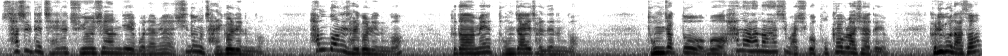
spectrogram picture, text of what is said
사실 때 제일 중요시하는 게 뭐냐면 시동 잘 걸리는 거. 한 번에 잘 걸리는 거. 그 다음에 동작이 잘 되는 거. 동작도 뭐 하나하나 하지 마시고 복합을 하셔야 돼요. 그리고 나서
